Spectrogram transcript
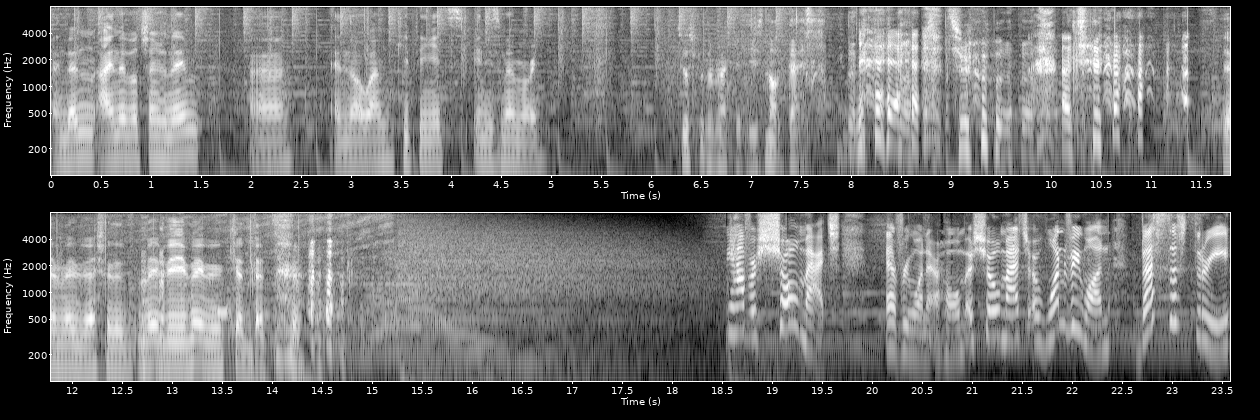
and then I never changed the name, uh, and now I'm keeping it in his memory. Just for the record, he's not dead. true. actually, Yeah, maybe I should. Maybe maybe we cut that. We have a show match. Everyone at home, a show match, a 1v1, best of three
